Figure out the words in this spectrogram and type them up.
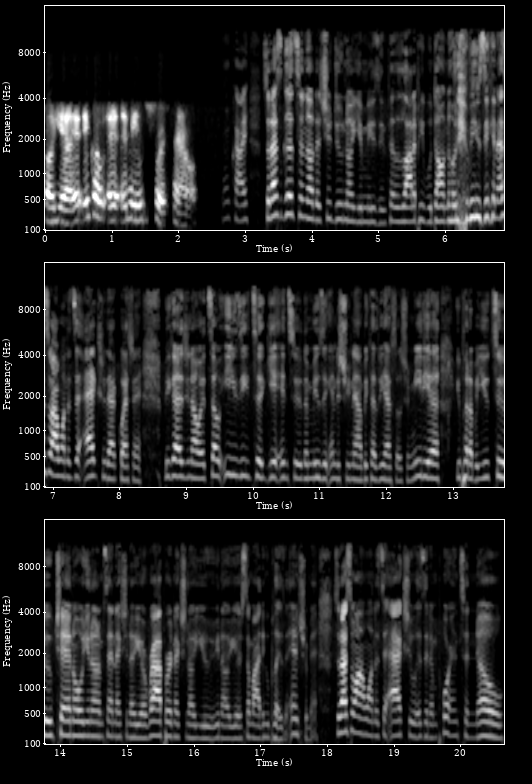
so yeah, it it, comes, it, it means short sound. Okay, so that's good to know that you do know your music because a lot of people don't know their music, and that's why I wanted to ask you that question because you know it's so easy to get into the music industry now because we have social media. You put up a YouTube channel, you know what I'm saying. Next, you know you're a rapper. Next, you know you you know you're somebody who plays an instrument. So that's why I wanted to ask you: Is it important to know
